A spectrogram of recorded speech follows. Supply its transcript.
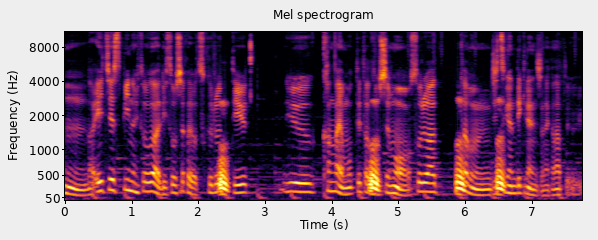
ん、HSP の人が理想社会を作るっていう,、いう考えを持ってたとしても、それは多分実現できないんじゃないかなという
